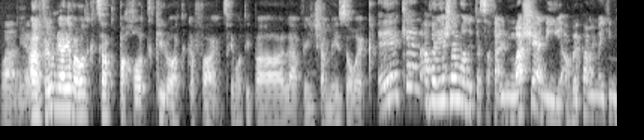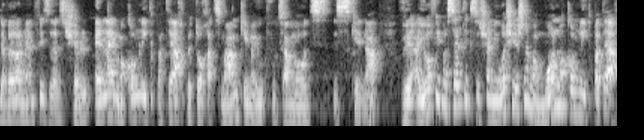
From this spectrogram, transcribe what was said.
וואי, אני אוהב אה, את אפילו זה. נראה לי אבל עוד קצת פחות כאילו התקפה, הם צריכים עוד טיפה להבין שם מי זורק. אה, כן, אבל יש להם עוד את השחקן, מה שאני הרבה פעמים הייתי מדבר על ממפיס זה שאין להם מקום להתפתח בתוך עצמם, כי הם היו קבוצה מאוד ס- זקנה, והיופי בסלטיקס זה שאני רואה שיש להם המון מקום להתפתח,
